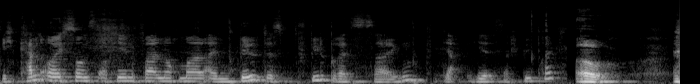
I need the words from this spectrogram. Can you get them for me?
ich kann euch sonst auf jeden Fall nochmal ein Bild des Spielbretts zeigen. Ja, hier ist das Spielbrett. Oh.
